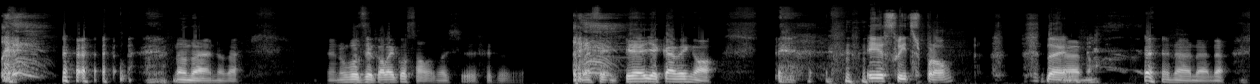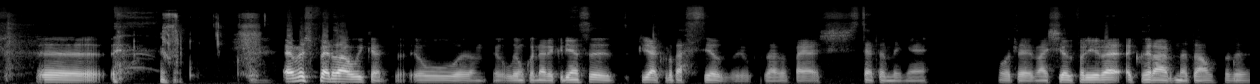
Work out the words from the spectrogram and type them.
não dá, não dá. Eu não vou dizer qual é a consola, mas eh, começa em P e acaba em O. É a Switch Pro. Não é? Não, não. não, não, não. Eh, É, mas perde lá o encanto. Eu, eh, eu lembro quando era criança, queria acordar cedo. Eu acordava para às 7 da manhã, ou até mais cedo, para ir a, a correr à árvore de Natal para,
